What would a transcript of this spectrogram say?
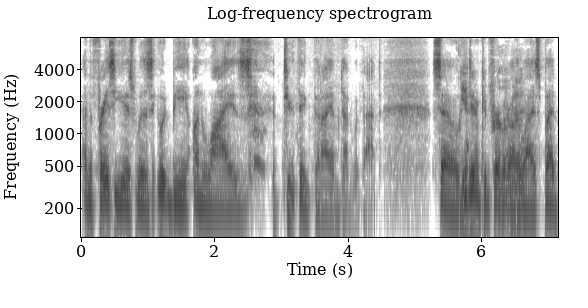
And the phrase he used was, "It would be unwise to think that I am done with that." So he didn't confirm it or otherwise, but.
